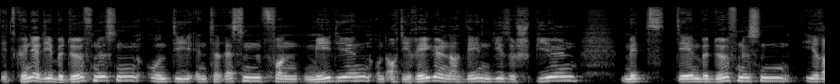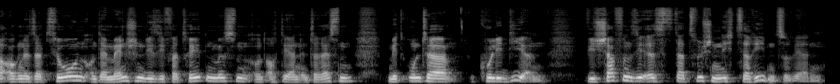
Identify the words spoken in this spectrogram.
Jetzt können ja die Bedürfnissen und die Interessen von Medien und auch die Regeln, nach denen diese spielen, mit den Bedürfnissen ihrer Organisation und der Menschen, die sie vertreten müssen und auch deren Interessen mitunter kollidieren. Wie schaffen Sie es, dazwischen nicht zerrieben zu werden?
